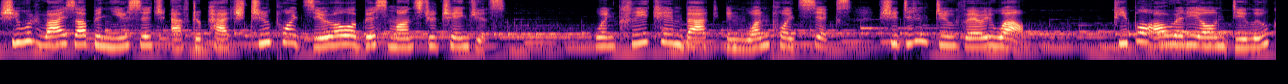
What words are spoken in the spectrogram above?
She would rise up in usage after patch 2.0 Abyss monster changes. When Klee came back in 1.6, she didn't do very well. People already owned Diluc,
